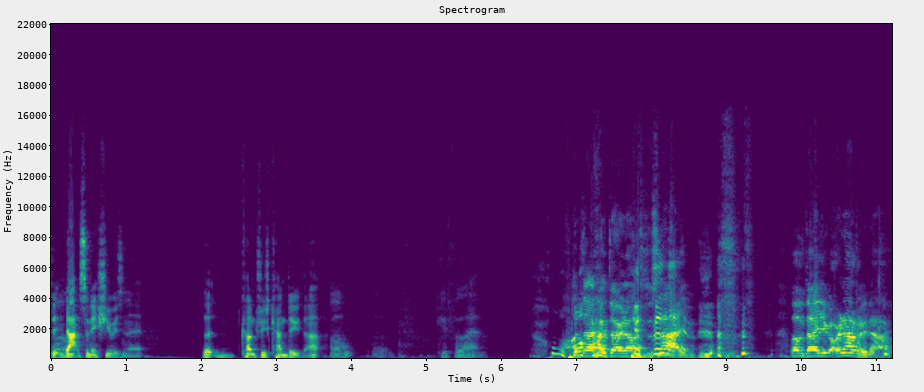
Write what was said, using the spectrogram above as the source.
Th- Well- that's an issue, isn't it? That countries can do that. Well, uh, good for them. I What? don't, I don't know what to say. Well, Dave, you got Ronaldo now.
